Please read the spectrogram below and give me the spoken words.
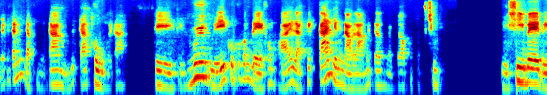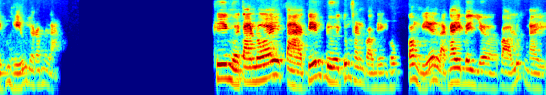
mình đánh đập người ta mình trả thù người ta. Thì, thì nguyên ủy của cái vấn đề không phải là cái cá nhân nào làm hết trơn mà do tâm si vì si mê vì không hiểu do đó mới làm. Khi người ta nói tà kiến đưa chúng sanh vào địa ngục có nghĩa là ngay bây giờ vào lúc này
